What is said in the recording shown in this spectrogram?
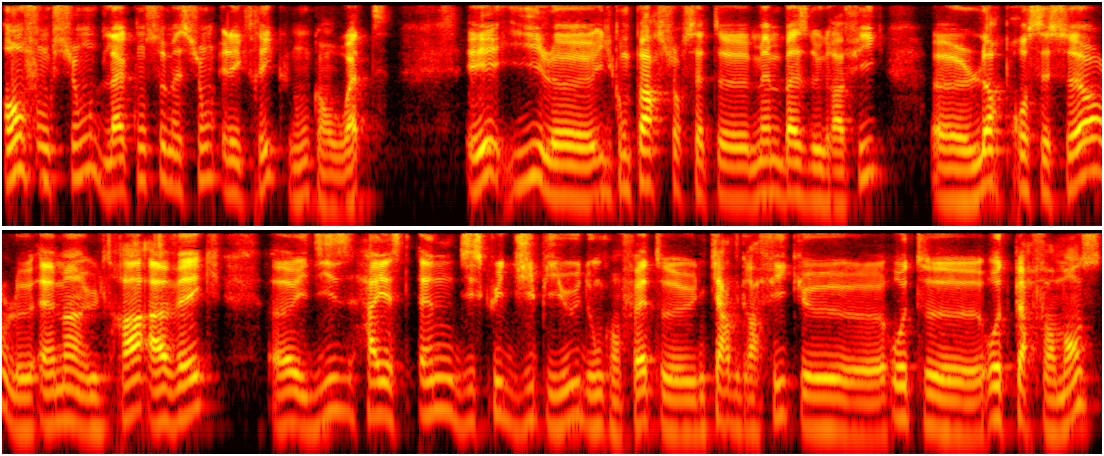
en fonction de la consommation électrique, donc en watts. Et il, euh, compare sur cette euh, même base de graphique euh, leur processeur, le M1 Ultra, avec, ils disent, highest end discrete GPU, donc en fait une carte graphique haute, haute performance.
